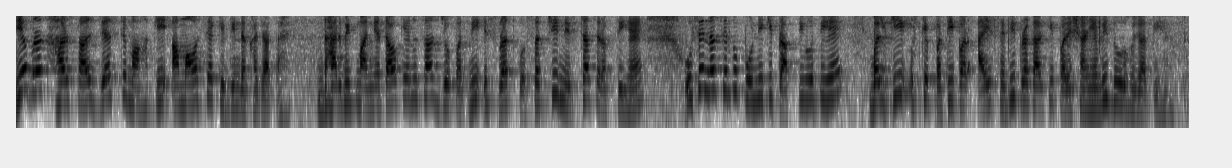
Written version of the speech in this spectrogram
यह व्रत हर साल ज्येष्ठ माह की अमावस्या के दिन रखा जाता है। धार्मिक मान्यताओं के अनुसार जो पत्नी इस व्रत को सच्ची निष्ठा से रखती है, उसे न सिर्फ़ पुण्य की प्राप्ति होती है, बल्कि उसके पति पर आई सभी प्रकार की परेशानियाँ भी दूर हो जाती हैं।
